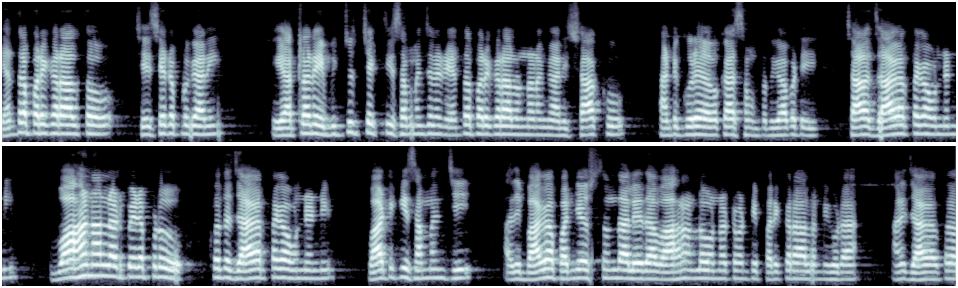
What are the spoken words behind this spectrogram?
యంత్ర పరికరాలతో చేసేటప్పుడు కానీ అట్లనే విద్యుత్ శక్తికి సంబంధించిన యంత్ర పరికరాలు ఉండడం కానీ షాకు అంటే గురే అవకాశం ఉంటుంది. కాబట్టి చాలా జాగ్రత్తగా ఉండండి. వాహనాలు నడిపేటప్పుడు కొంత జాగ్రత్తగా ఉండండి. వాటికి సంబంధించి అది బాగా పనిచేస్తుందా లేదా వాహనంలో ఉన్నటువంటి పరికరాలన్నీ కూడా అని జాగ్రత్తగా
